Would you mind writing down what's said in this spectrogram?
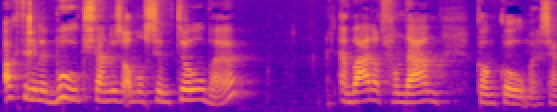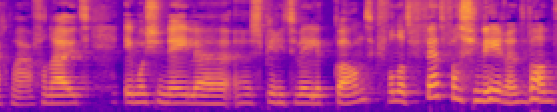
achter in het boek staan dus allemaal symptomen. En waar dat vandaan kan komen, zeg maar. Vanuit emotionele, uh, spirituele kant. Ik vond dat vet fascinerend, want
